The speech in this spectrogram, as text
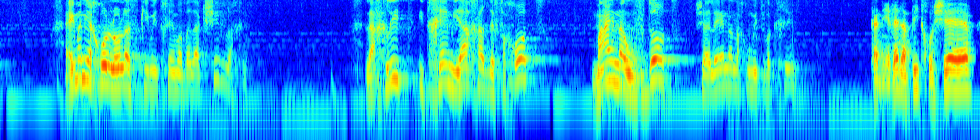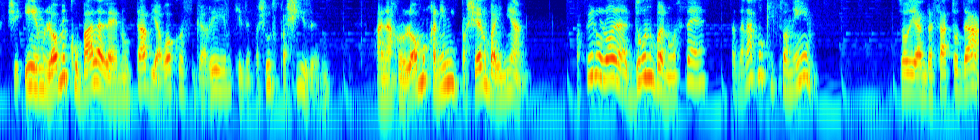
האם אני יכול לא להסכים איתכם, אבל להקשיב לכם? להחליט איתכם יחד לפחות מהן העובדות שעליהן אנחנו מתווכחים. כנראה לפיד חושב שאם לא מקובל עלינו תו ירוק או סגרים, כי זה פשוט פשיזם, אנחנו לא מוכנים להתפשר בעניין. אפילו לא לדון בנושא, אז אנחנו קיצוניים. זוהי הנדסת תודעה.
